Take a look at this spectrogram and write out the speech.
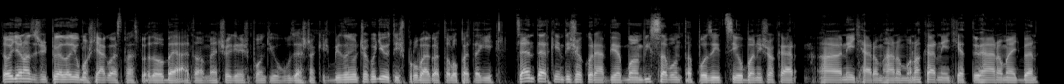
De ugyanaz is, hogy például jó, most Jágo Eszpász például beállt a meccs és pont jó húzásnak is bizonyul, csak hogy őt is próbálgatta Lopetegi centerként is a korábbiakban, visszavont a pozícióban is, akár 4-3-3-ban, akár 4-2-3-1-ben.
